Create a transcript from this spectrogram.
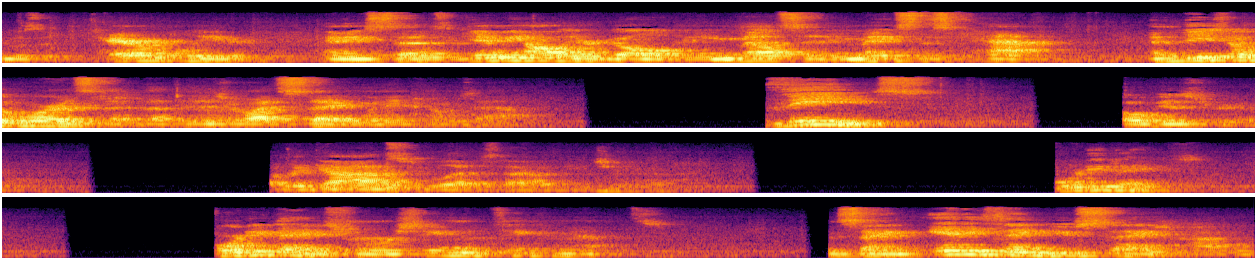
He was a terrible leader. And he says, Give me all your gold. And he melts it. He makes this calf. And these are the words that, that the Israelites say when it comes out. These, O Israel, are the gods who led us out of Egypt. Forty days. Forty days from receiving the Ten Commandments and saying, Anything you say, I will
